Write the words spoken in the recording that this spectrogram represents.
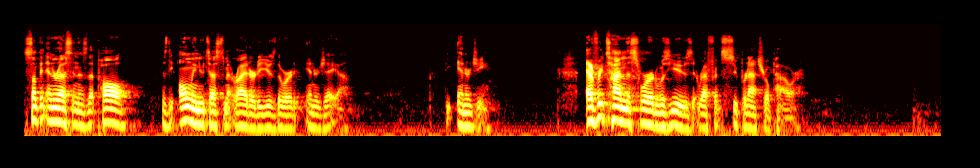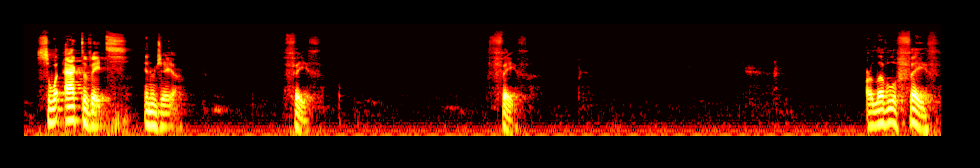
Something interesting is that Paul is the only New Testament writer to use the word energeia. The energy. Every time this word was used, it referenced supernatural power. So, what activates energeia? Faith. Faith. Our level of faith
